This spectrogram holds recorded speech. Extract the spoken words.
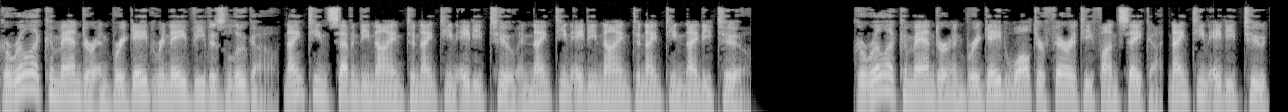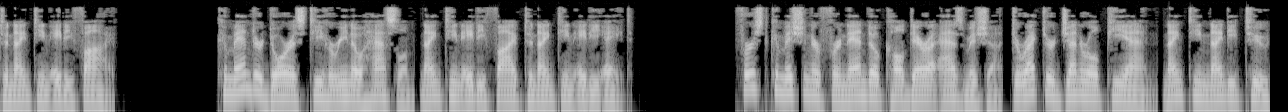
Guerrilla Commander and Brigade René Vivas Lugo (1979–1982 and 1989–1992). Guerrilla Commander and Brigade Walter Ferretti Fonseca (1982–1985). Commander Doris Tijerino Haslam (1985–1988). First Commissioner Fernando Caldera Azmitia, Director General PN 1992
